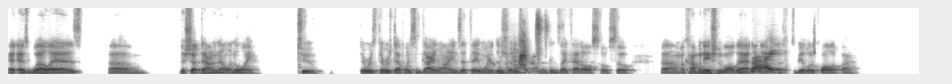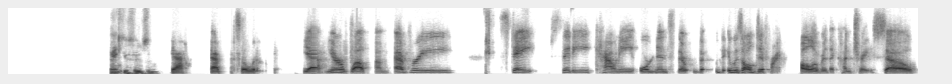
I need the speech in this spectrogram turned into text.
as well as um, the shutdown in Illinois, too. There was there was definitely some guidelines that they wanted to shut it down and things like that also. So um, a combination of all that Right. us to be able to qualify. Thank you, Susan. Yeah, absolutely. Yeah, you're welcome. Every state, city, county ordinance, there, the- it was all different all over the country. So,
